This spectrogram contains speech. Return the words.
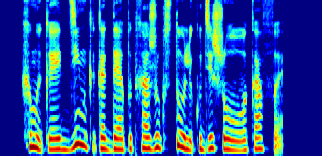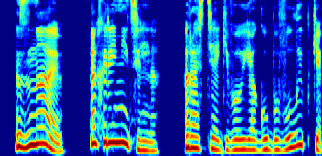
— хмыкает Динка, когда я подхожу к столику дешевого кафе. «Знаю. Охренительно!» — растягиваю я губы в улыбке,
